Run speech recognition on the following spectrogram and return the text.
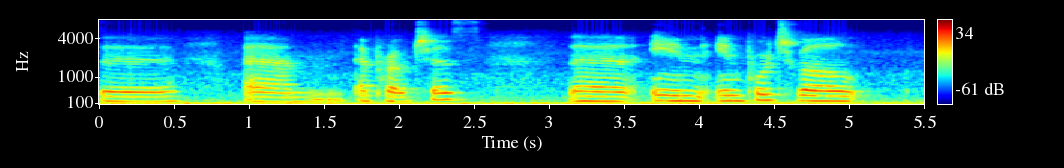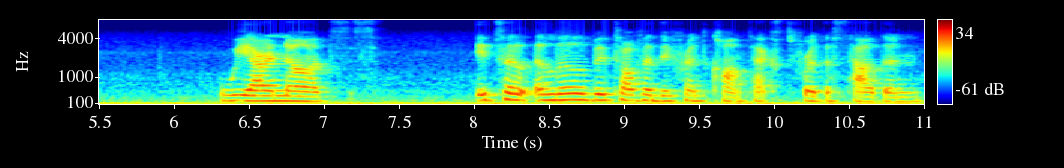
uh, um, approaches. Uh, in in Portugal, we are not. It's a, a little bit of a different context for the southern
